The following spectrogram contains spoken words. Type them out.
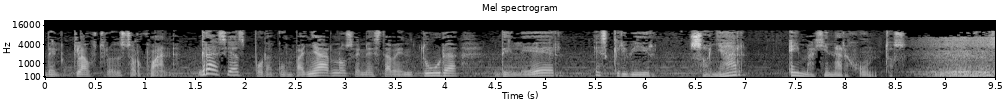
del Claustro de Sor Juana. Gracias por acompañarnos en esta aventura de leer, escribir, soñar e imaginar juntos.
